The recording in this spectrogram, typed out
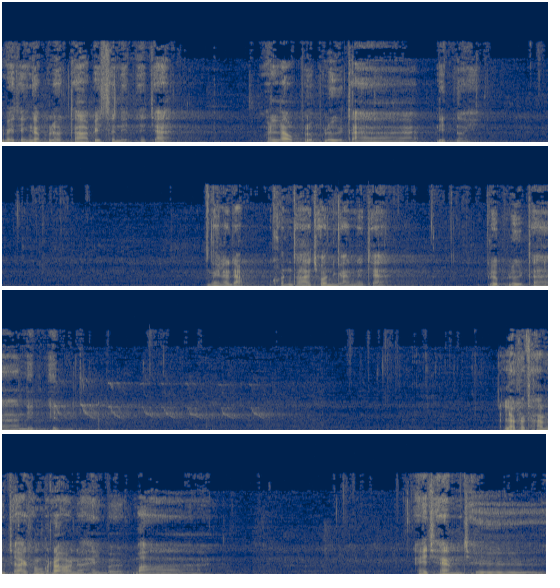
ไม่ถึงกับเปลือกตาปิดสนิทนะจ๊ะ มันเราปลือปลือตานิดหน่อย ในระดับขนตาชนกันนะจ๊ะปลือปลือตานิดนิดแล้วก็ทำใจของเรานะให้เบิกบาน ให้แช่มชื่น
